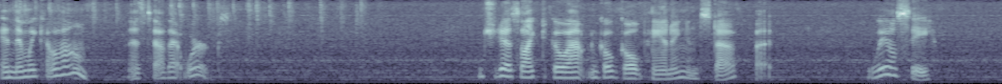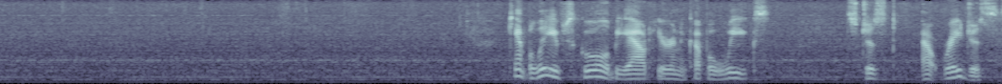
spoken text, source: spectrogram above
And then we go home. That's how that works. And she does like to go out and go gold panning and stuff, but we'll see. Can't believe school will be out here in a couple weeks. It's just outrageous.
